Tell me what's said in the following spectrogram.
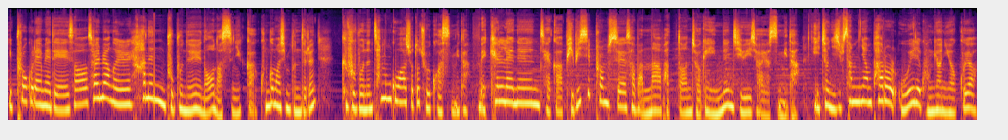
이 프로그램에 대해서 설명을 하는 부분을 넣어 놨으니까 궁금하신 분들은 그 부분은 참고하셔도 좋을 것 같습니다. 맥켈레는 제가 BBC 프롬스에서 만나봤던 적이 있는 지휘자였습니다. 2023년 8월 5일 공연이었고요.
